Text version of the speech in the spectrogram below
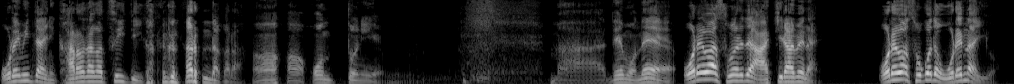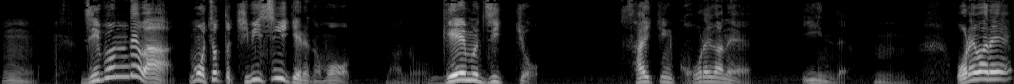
俺みたいに体がついていかなくなるんだから。ああ、本当に。まあ、でもね、俺はそれで諦めない。俺はそこで折れないよ。うん。自分では、もうちょっと厳しいけれども、あの、ゲーム実況。最近これがね、いいんだよ。うん。俺はね、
